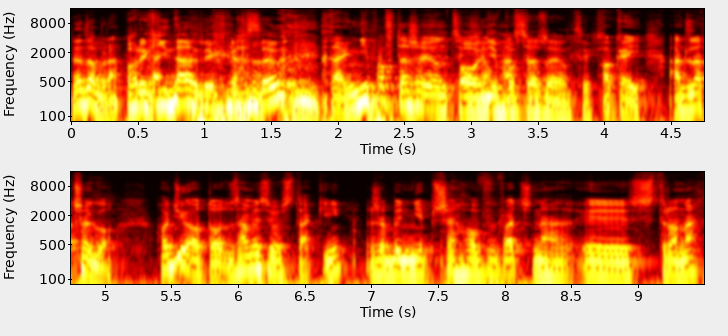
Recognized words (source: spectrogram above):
no dobra. Oryginalnych tak. haseł. tak, niepowtarzających o, się niepowtarzających się. Okej, okay. a dlaczego? Chodzi o to, zamysł jest taki, żeby nie przechowywać na y, stronach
